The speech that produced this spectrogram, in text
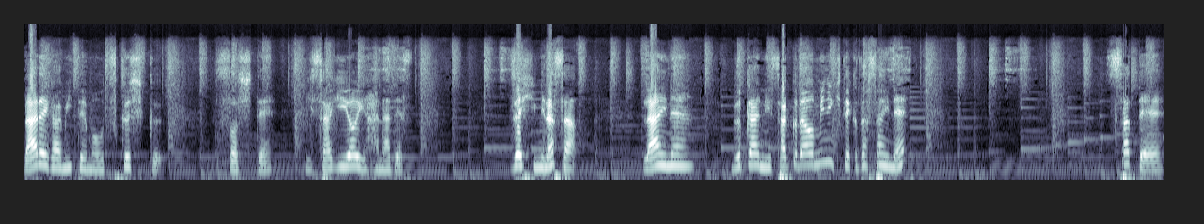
誰が見ても美しく、そして潔い花です。ぜひ皆さん、来年、武漢に桜を見に来てくださいね。さて、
